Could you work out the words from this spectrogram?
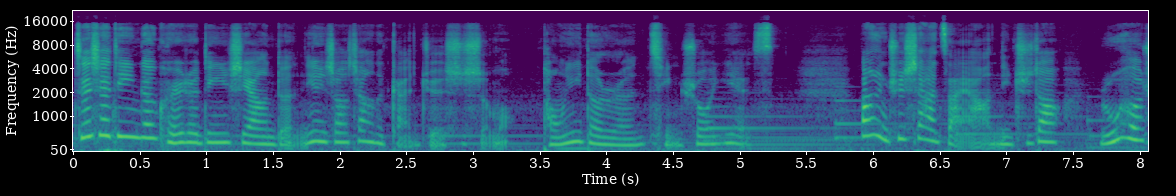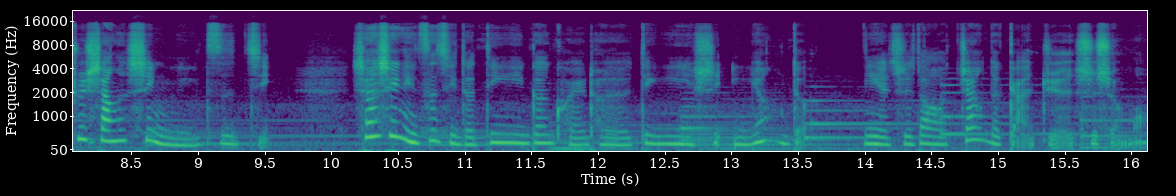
这些定义跟 creator 定义是一样的，你也知道这样的感觉是什么？同意的人请说 yes。帮你去下载啊！你知道如何去相信你自己？相信你自己的定义跟 creator 的定义是一样的。你也知道这样的感觉是什么？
